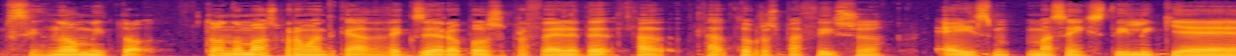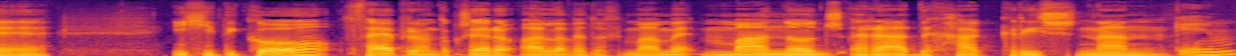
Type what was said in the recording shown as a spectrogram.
Συγγνώμη, το, το όνομά σου πραγματικά δεν ξέρω πώς προφέρεται. Θα, θα το προσπαθήσω. Ace μας έχει στείλει και ηχητικό. Θα έπρεπε να το ξέρω, αλλά δεν το θυμάμαι. Manoj Radhakrishnan. Okay.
